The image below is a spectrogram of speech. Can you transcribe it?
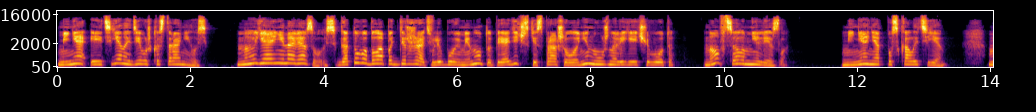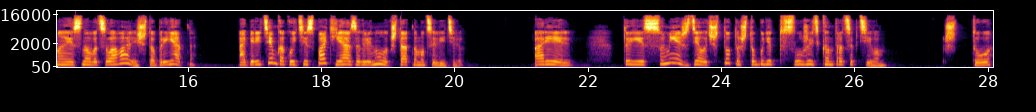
Меня и Этьена девушка сторонилась. Но я и не навязывалась, готова была поддержать в любую минуту, периодически спрашивала, не нужно ли ей чего-то, но в целом не лезла. Меня не отпускал Этьен. Мы снова целовались, что приятно. А перед тем, как уйти спать, я заглянула к штатному целителю. «Ариэль, ты сумеешь сделать что-то, что будет служить контрацептивом?» «Что?»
